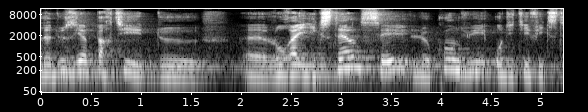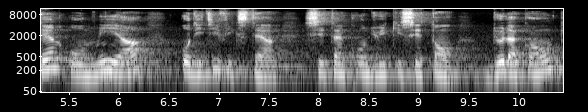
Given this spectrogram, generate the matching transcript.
la deuxième partie de euh, l'oreille externe, c'est le conduit auditif externe ou MIA auditif externe. C'est un conduit qui s'étend de la conque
